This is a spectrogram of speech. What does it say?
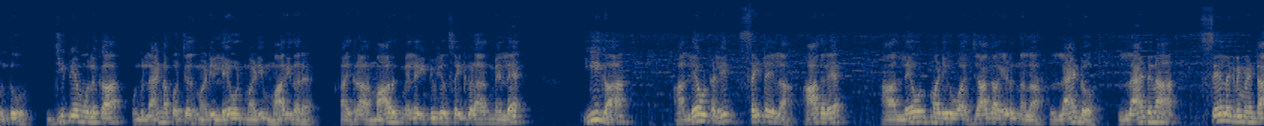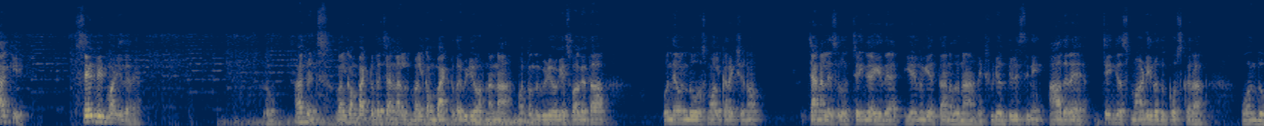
ಒಂದು G P A ಮೂಲಕ ಒಂದು ಲ್ಯಾಂಡ್ನ ಪರ್ಚೇಸ್ ಮಾಡಿ ಲೇಔಟ್ ಮಾಡಿ ಮಾರಿದ್ದಾರೆ. ಆಯ್ತಾ ಮಾರಿದ ಮೇಲೆ ಇಂಡಿವಿಜುವಲ್ ಸೈಟ್ಗಳಾದಮೇಲೆ ಈಗ ಆ ಲೇಔಟಲ್ಲಿ ಸೈಟೇ ಇಲ್ಲ. ಆದರೆ ಆ ಲೇಔಟ್ ಮಾಡಿರುವ ಜಾಗ ಹೇಳಿದ್ನಲ್ಲ ಲ್ಯಾಂಡು ಲ್ಯಾಂಡ್ನ ಸೇಲ್ ಅಗ್ರಿಮೆಂಟ್ ಹಾಕಿ ಸೇಲ್ ಡೀಟ್ ಮಾಡಿದ್ದಾರೆ. Hi friends welcome back to the channel welcome back to the video ನನ್ನ ಮತ್ತೊಂದು ವಿಡಿಯೋಗೆ ಸ್ವಾಗತ. ಒಂದೇ ಒಂದು ಸ್ಮಾಲ್ ಕರೆಕ್ಷನು ಚಾನಲ್ ಹೆಸರು ಚೇಂಜ್ ಆಗಿದೆ. ಏನು ಎತ್ತ ಅನ್ನೋದನ್ನ ನೆಕ್ಸ್ಟ್ ವಿಡಿಯೋಲಿ ತಿಳಿಸ್ತೀನಿ. ಆದರೆ ಚೇಂಜಸ್ ಮಾಡಿರೋದಕ್ಕೋಸ್ಕರ ಒಂದು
